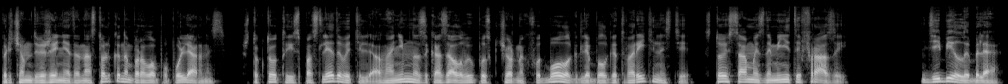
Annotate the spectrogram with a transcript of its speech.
Причем движение это настолько набрало популярность, что кто-то из последователей анонимно заказал выпуск черных футболок для благотворительности с той самой знаменитой фразой «Дебилы, бля».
